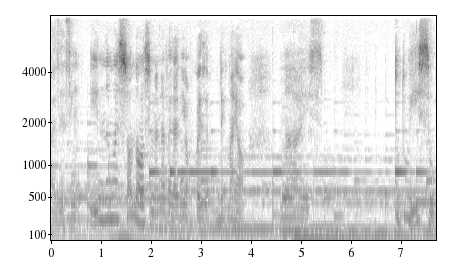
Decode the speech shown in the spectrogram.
fazer assim. E não é só nosso, né? Na verdade é uma coisa bem maior. Mas tudo isso,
